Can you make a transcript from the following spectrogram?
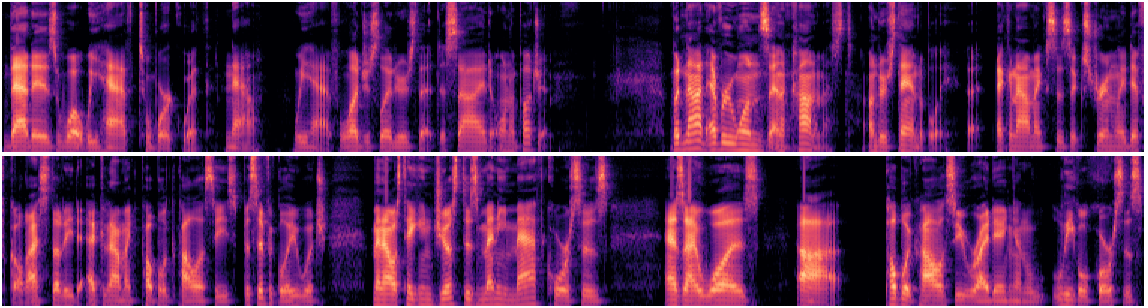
that is what we have to work with now. We have legislators that decide on a budget. But not everyone's an economist, understandably. Economics is extremely difficult. I studied economic public policy specifically, which meant I was taking just as many math courses as I was uh, public policy writing and legal courses.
